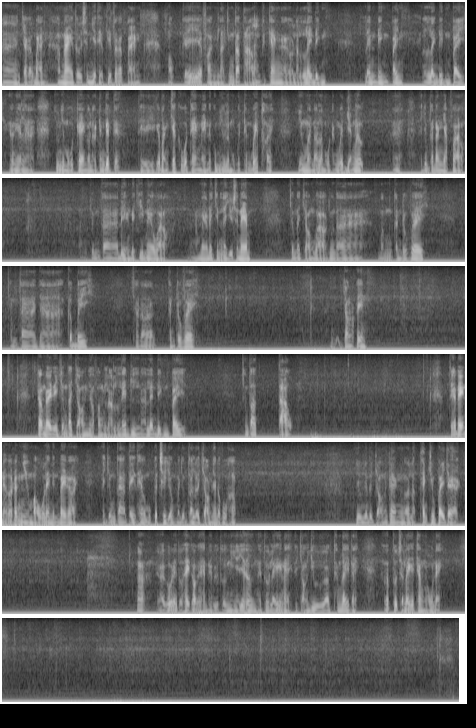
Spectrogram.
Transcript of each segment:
À, chào các bạn. Hôm nay tôi xin giới thiệu tiếp với các bạn một cái phần là chúng ta tạo một cái trang gọi là landing landing page landing page. Có nghĩa là giống như một trang gọi là trang đích á. thì cái bản chất của cái trang này nó cũng như là một cái trang web thôi nhưng mà nó là một trang web giản lược. À, chúng ta đăng nhập vào. Chúng ta điền địa chỉ mail vào. Mail đây chính là username. Chúng ta chọn vào chúng ta bấm Ctrl V. Chúng ta à, copy sau đó Ctrl V chọn login trong đây thì chúng ta chọn cho phần là landing page. Chúng ta tạo. Thì ở đây nó có rất nhiều mẫu landing page rồi. Thì chúng ta tùy theo mục đích sử dụng mà chúng ta lựa chọn cho nó phù hợp. Dụ như tôi chọn cái trang gọi là thank you page cho đó thì ở cuối đây tôi thấy có cái hình này biểu tượng nhà dễ thương thì tôi lấy cái này tôi chọn view uh, template này. Đó, tôi sẽ lấy cái trang mẫu này.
